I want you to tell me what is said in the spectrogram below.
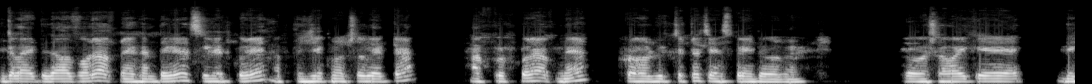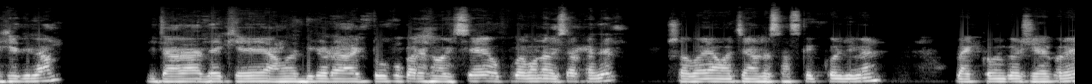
গ্যালারিতে যাওয়ার পরে আপনি এখান থেকে সিলেক্ট করে আপনি যে কোনো ছবি একটা আপলোড করে আপনার প্রোফাইল পিকচারটা চেঞ্জ করে নিতে পারবেন। তো সবাইকে দেখিয়ে দিলাম। যারা দেখে আমার ভিডিওটা একটু উপকার হয়েছে, উপকার মনে হয়েছে আপনাদের, সবাই আমার চ্যানেলটা সাবস্ক্রাইব করে দিবেন লাইক কমেন্ট করে শেয়ার করে,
